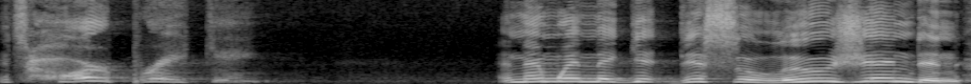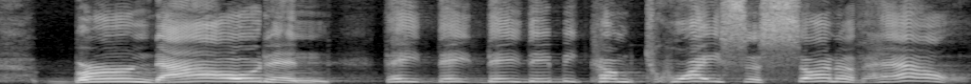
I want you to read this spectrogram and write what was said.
It's heartbreaking. And then when they get disillusioned and burned out, and they, they, they, they become twice a son of hell.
